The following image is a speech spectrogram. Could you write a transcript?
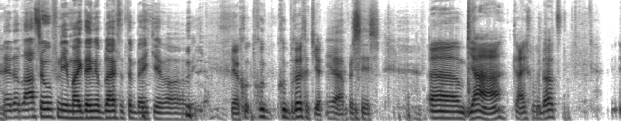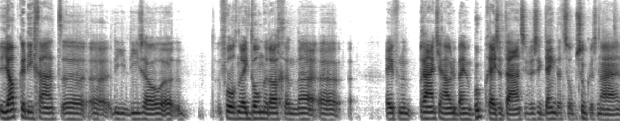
Nee, dat laatste hoeft niet, maar ik denk dat blijft het een beetje... wel een beetje- ja, goed, goed, goed bruggetje. Ja, precies. Ehm, ja, krijgen we dat. Japke die gaat, eh, eh, die, die zou eh, volgende week donderdag een, even een praatje houden bij mijn boekpresentatie. Dus ik denk dat ze op zoek is naar,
